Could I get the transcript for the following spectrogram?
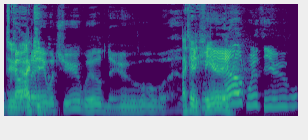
Dude, Tell I me could- what you will do. I could Take me hear- out with you.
